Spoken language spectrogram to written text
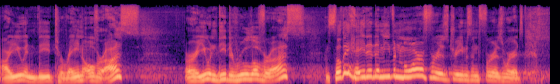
Are you indeed to reign over us? Or are you indeed to rule over us? And so they hated him even more for his dreams and for his words.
